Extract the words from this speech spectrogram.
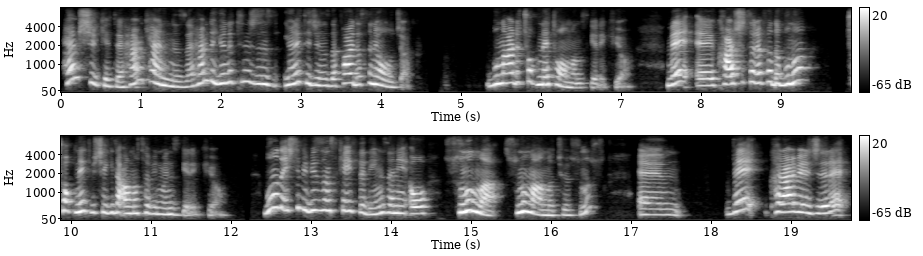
hem şirkete hem kendinize hem de yöneticiniz, yöneticinizde faydası ne olacak? Bunlarda çok net olmanız gerekiyor. Ve e, karşı tarafa da bunu çok net bir şekilde anlatabilmeniz gerekiyor. Bunu da işte bir business case dediğimiz hani o sunumla sunumla anlatıyorsunuz. E, ve karar vericilere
